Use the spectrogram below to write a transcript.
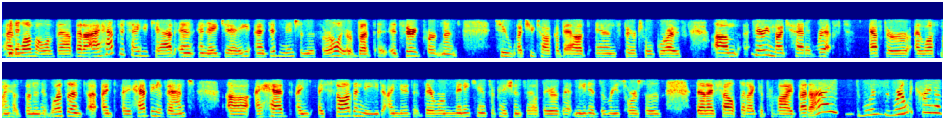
I love all of that. But I have to tell you, Kat and and AJ, I didn't mention this earlier, but it's very pertinent to what you talk about and spiritual growth, um, very much had a rift after I lost my husband, and it wasn't. I, I had the event. Uh, I had. I, I saw the need. I knew that there were many cancer patients out there that needed the resources that I felt that I could provide, but I was really kind of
